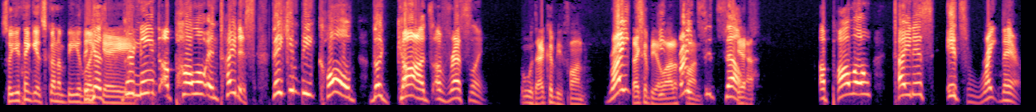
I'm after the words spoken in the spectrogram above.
So you think it's going to be because like a? they're named Apollo and Titus. They can be called the gods of wrestling, Ooh, that could be fun. right? That could be a It lot of fun. Itself, Yeah. Apollo, Titus, it's right there.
